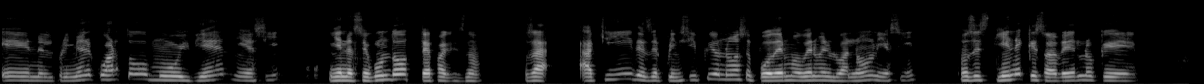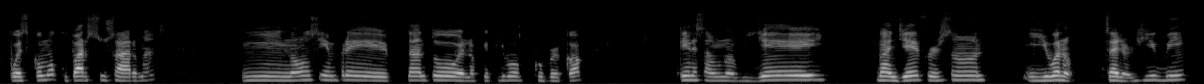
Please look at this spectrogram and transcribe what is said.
en el primer cuarto muy bien y así, y en el segundo te pagues, no. O sea, aquí desde el principio no vas a poder moverme el balón y así. Entonces tiene que saber lo que, pues, cómo ocupar sus armas y no siempre tanto el objetivo Cooper Cup. Tienes a uno BJ, Van Jefferson y bueno, Tyler Hugby.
